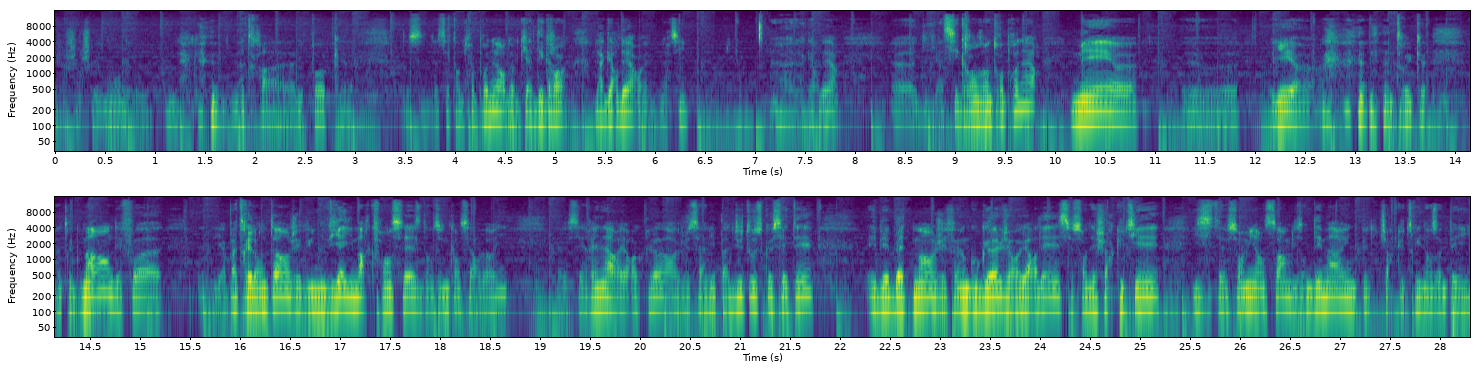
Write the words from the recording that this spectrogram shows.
Je cherche le nom de, Matra à l'époque, de, cet entrepreneur. Donc il y a des grands. Lagardère, merci. Lagardère. il y grands entrepreneurs. Mais vous voyez, un, truc, un truc marrant, des fois, il n'y a pas très longtemps, j'ai vu une vieille marque française dans une conserverie. Euh, c'est Rénard et Rocklore. Je ne savais pas du tout ce que c'était. Et bien bêtement, j'ai fait un Google, j'ai regardé, ce sont des charcutiers. Ils se sont mis ensemble, ils ont démarré une petite charcuterie dans un pays.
